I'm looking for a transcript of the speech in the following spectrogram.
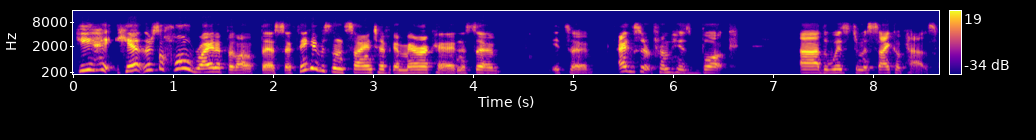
He he had, there's a whole write up about this. I think it was in scientific america and it's a it's a excerpt from his book uh, the wisdom of psychopaths.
